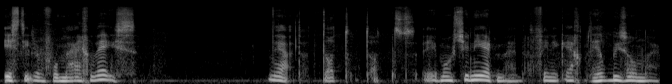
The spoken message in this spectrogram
is die er voor mij geweest. Ja, dat, dat, dat emotioneert me. Dat vind ik echt heel bijzonder.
